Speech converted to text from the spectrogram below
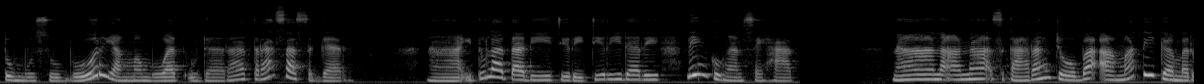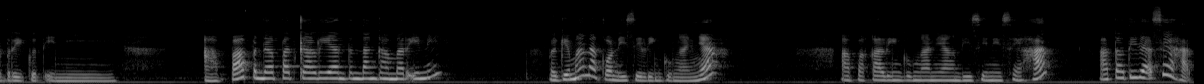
tumbuh subur yang membuat udara terasa segar. Nah, itulah tadi ciri-ciri dari lingkungan sehat. Nah, anak-anak, sekarang coba amati gambar berikut ini. Apa pendapat kalian tentang gambar ini? Bagaimana kondisi lingkungannya? Apakah lingkungan yang di sini sehat atau tidak sehat.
